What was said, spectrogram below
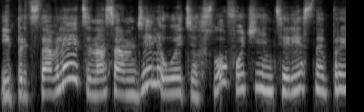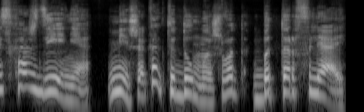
И представляете, на самом деле у этих слов очень интересное происхождение. Миша, как ты думаешь, вот butterfly,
